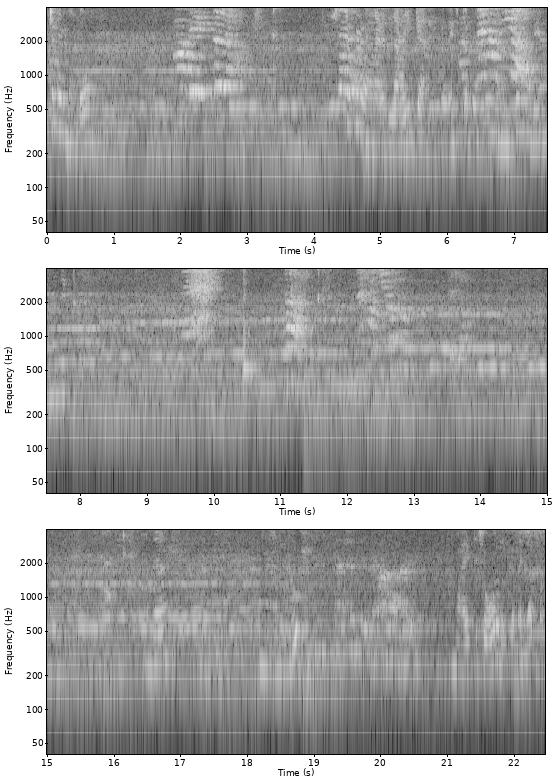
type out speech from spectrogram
ഇഷ്ടപ്പെടുന്നുണ്ടോ? ഇഷ്ടപ്പെടുവാണ്. അവർ ലൈക്ക് അറിയിക്കുന്നത് ഇഷ്ടപ്പെട്ടു എനിക്ക് അറിയാൻ വേണ്ടിയിട്ട് ചോറ് വെക്കുന്നില്ല അപ്പം.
